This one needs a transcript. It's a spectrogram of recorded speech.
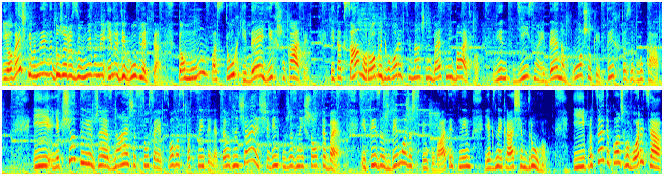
І овечки вони не дуже розумні, вони іноді губляться. Тому пастух іде їх шукати. І так само робить, говориться наш небесний батько. Він дійсно йде на пошуки тих, хто заблукав. І якщо ти вже знаєш Ісуса як свого Спасителя, це означає, що Він уже знайшов тебе. І ти завжди можеш спілкуватись з ним як з найкращим другом. І про це також говориться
